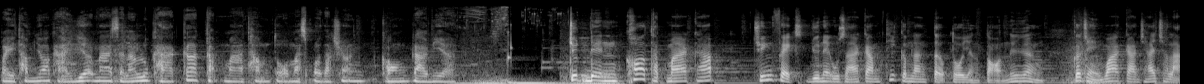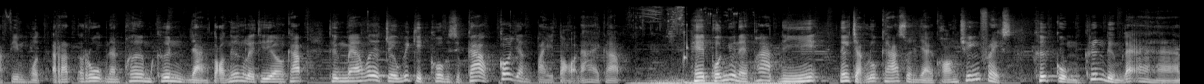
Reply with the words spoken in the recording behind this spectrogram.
ไปทำยอดขายเยอะมากเสร็จแล้วลูกค้าก็กลับมาทำตัว mass production ของ Gravia จุดเด่นข้อถัดมาครับชิงเฟกอยู่ในอุตสาหกรรมที่กำลังเติบโตอย่างต่อเนื่อง ก็จะเห็นว่าการใช้ฉลากฟิล์มหดรัดรูปนั้นเพิ่มขึ้นอย่างต่อเนื่องเลยทีเดียวครับ ถึงแม้ว่าจะเจอวิกฤตโควิด -19 ก็ยังไปต่อได้ครับ เหตุผลอยู่ในภาพนี้ เนื่องจากลูกค้าส่วนใหญ่ของชิงเฟกคือกลุ่มเครื่องดื่มและอาหาร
